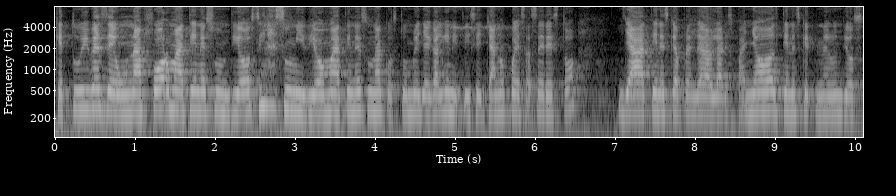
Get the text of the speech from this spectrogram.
que tú vives de una forma, tienes un Dios, tienes un idioma, tienes una costumbre, llega alguien y te dice, ya no puedes hacer esto, ya tienes que aprender a hablar español, tienes que tener un Dios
